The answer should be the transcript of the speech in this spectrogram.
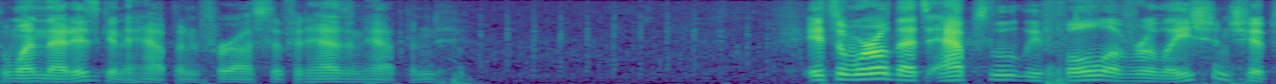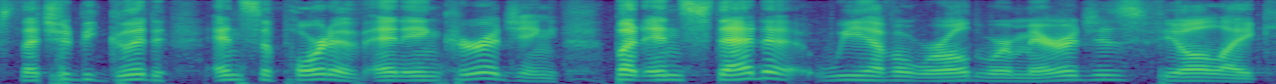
to when that is going to happen for us if it hasn't happened. It's a world that's absolutely full of relationships that should be good and supportive and encouraging. But instead, we have a world where marriages feel like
